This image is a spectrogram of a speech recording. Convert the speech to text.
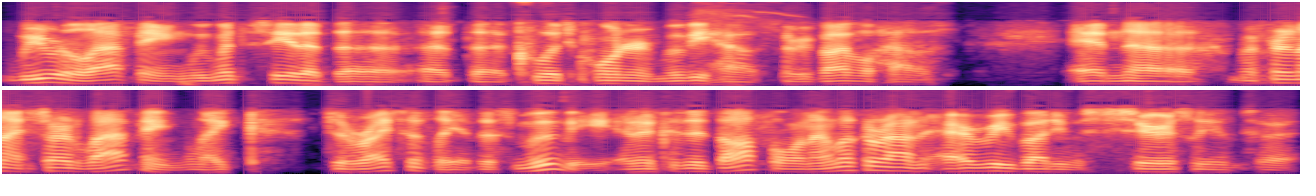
we were laughing. We went to see it at the at the Coolidge Corner Movie House, the Revival House, and uh, my friend and I started laughing like derisively at this movie, and because it's awful. And I look around, everybody was seriously into it,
